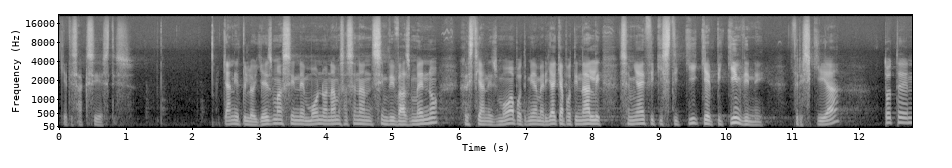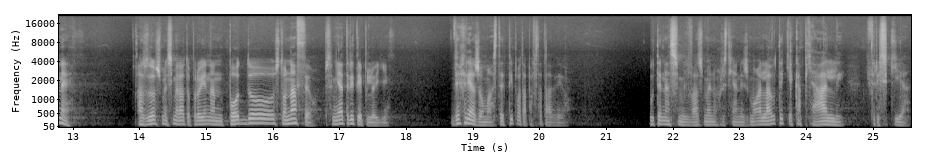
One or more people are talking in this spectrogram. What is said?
και τις αξίες της. Και αν οι επιλογές μας είναι μόνο ανάμεσα σε έναν συμβιβασμένο χριστιανισμό από τη μία μεριά και από την άλλη σε μια ηθικιστική και επικίνδυνη θρησκεία, τότε ναι. Ας δώσουμε σήμερα το πρωί έναν πόντο στον άθεο, σε μια τρίτη επιλογή. Δεν χρειαζόμαστε τίποτα από αυτά τα δύο. Ούτε ένα συμβιβασμένο χριστιανισμό, αλλά ούτε και κάποια άλλη θρησκεία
